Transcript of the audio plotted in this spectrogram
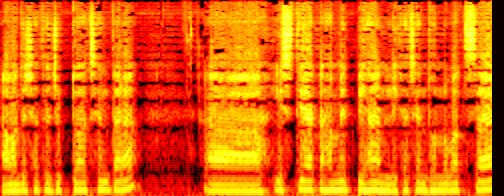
আমাদের সাথে যুক্ত আছেন তারা। ইস্তিয়াক আহমেদ পিহান লিখেছেন ধন্যবাদ, স্যার।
